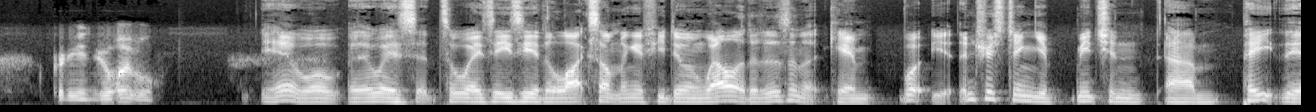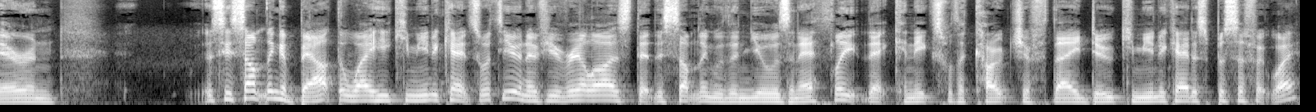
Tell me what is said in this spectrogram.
pretty enjoyable. Yeah, well, always it's always easier to like something if you're doing well at it, isn't it, Cam? What interesting you mentioned um, Pete there, and is there something about the way he communicates with you? And have you realised that there's something within you as an athlete that connects with a coach if they do communicate a specific way?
